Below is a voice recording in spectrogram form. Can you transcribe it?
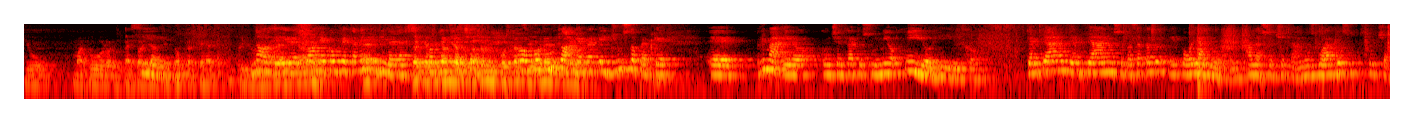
più maturo rispetto sì. agli altri, non perché No, è, è completamente eh, diverso. Perché si cambia proprio l'impostazione. Ho voluto anche perché è giusto perché eh, prima ero concentrato sul mio io lirico, Pian piano, pian piano si è passato e poi a noi, alla società, lo sguardo sociale.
